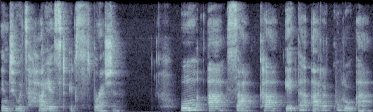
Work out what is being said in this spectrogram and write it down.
into its highest expression. Um a sa ka eta ara kuru a.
